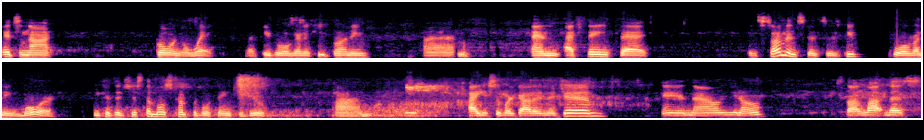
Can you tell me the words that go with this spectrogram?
it's not going away. That people are going to keep running, um, and I think that in some instances people are running more because it's just the most comfortable thing to do. Um, I used to work out in the gym, and now you know it's a lot less.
